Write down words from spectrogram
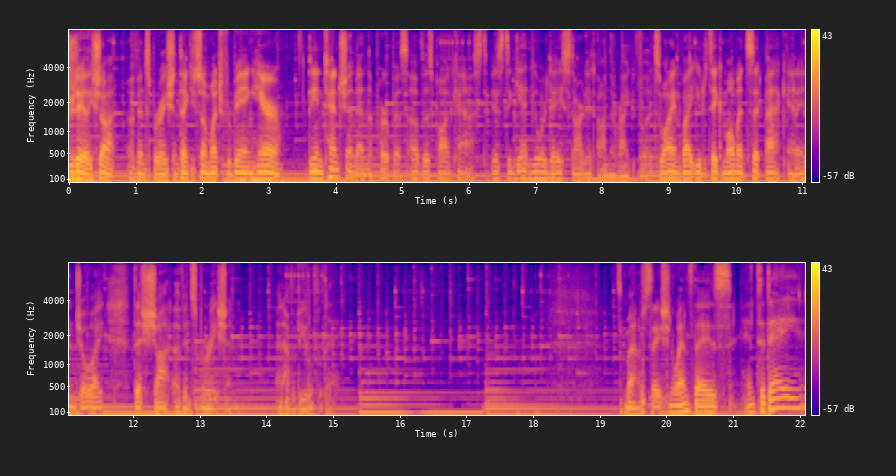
is your daily shot of inspiration. Thank you so much for being here. The intention and the purpose of this podcast is to get your day started on the right foot. So I invite you to take a moment, sit back, and enjoy this shot of inspiration. And have a beautiful day. It's Manifestation Wednesdays, and today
